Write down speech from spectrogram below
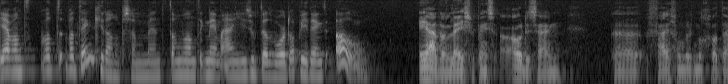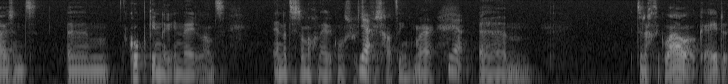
Ja, want wat, wat denk je dan op zo'n moment? Dan, want ik neem aan, je zoekt dat woord op en je denkt, oh, Ja, dan lees je opeens, oh, er zijn eh 500 nog wel duizend ehm, kopkinderen in Nederland. En dat is dan nog een hele conservatieve Ja. schatting. Maar ja, ehm, toen dacht ik, wauw, oké, er-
